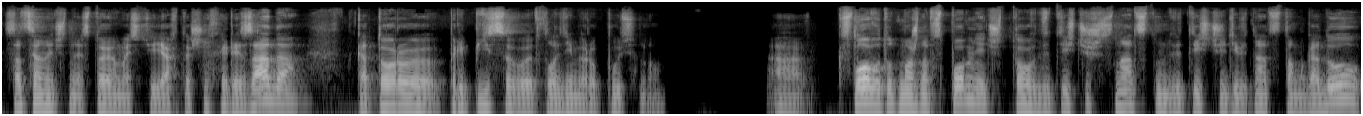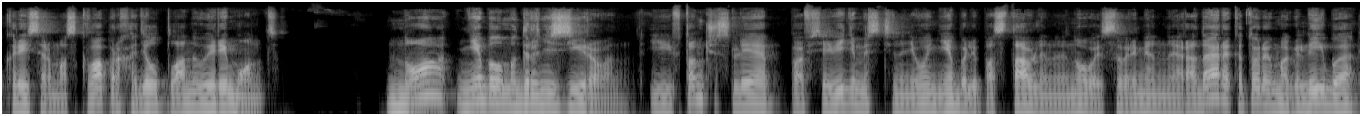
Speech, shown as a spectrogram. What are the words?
с оценочной стоимостью яхты Шахерезада, которую приписывают Владимиру Путину. А, к слову, тут можно вспомнить, что в 2016-2019 году крейсер «Москва» проходил плановый ремонт, но не был модернизирован. И в том числе, по всей видимости, на него не были поставлены новые современные радары, которые могли бы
